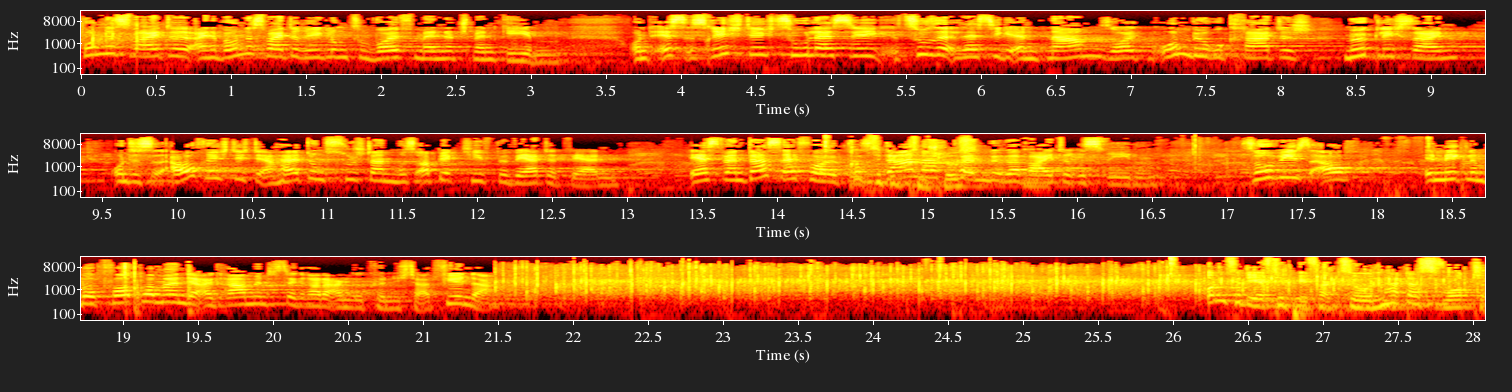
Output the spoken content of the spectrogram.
bundesweite, eine bundesweite Regelung zum Wolfmanagement geben. Und es ist richtig, zulässig, zulässige Entnahmen sollten unbürokratisch möglich sein. Und es ist auch richtig, der Erhaltungszustand muss objektiv bewertet werden. Erst wenn das erfolgt, danach können wir über weiteres reden. So wie es auch in Mecklenburg-Vorpommern der Agrarminister gerade angekündigt hat. Vielen Dank. Und für die FDP-Fraktion hat das Wort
